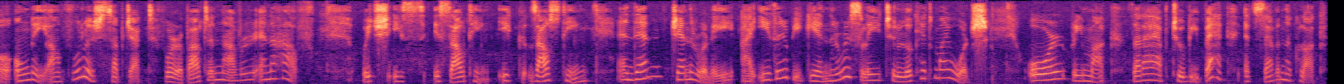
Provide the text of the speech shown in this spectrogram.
or only on foolish subject for about an hour and a half, which is exhausting, exhausting, and then generally I either begin nervously to look at my watch or remark that I have to be back at seven o'clock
